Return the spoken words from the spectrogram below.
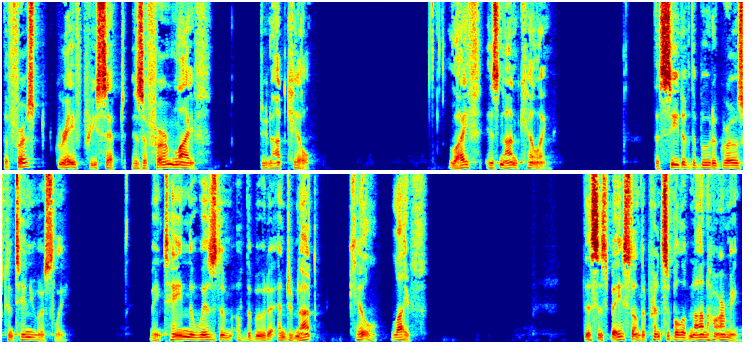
The first grave precept is affirm life, do not kill. Life is non killing. The seed of the Buddha grows continuously. Maintain the wisdom of the Buddha and do not kill life. This is based on the principle of non harming,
